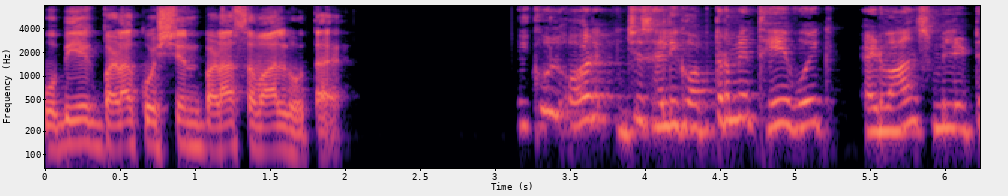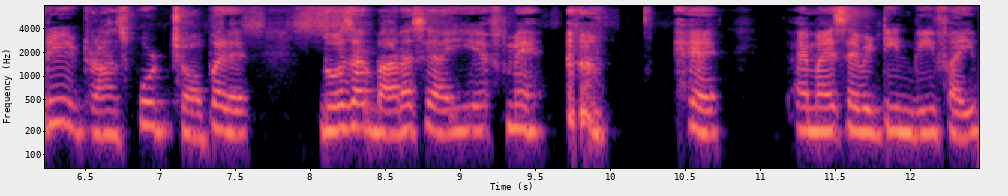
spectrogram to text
वो भी एक बड़ा क्वेश्चन बड़ा सवाल होता है। बिल्कुल और जिस हेलीकॉप्टर में थे वो एक एडवांस मिलिट्री ट्रांसपोर्ट चॉपर है 2012 से आईएएफ में है M I seventeen V five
